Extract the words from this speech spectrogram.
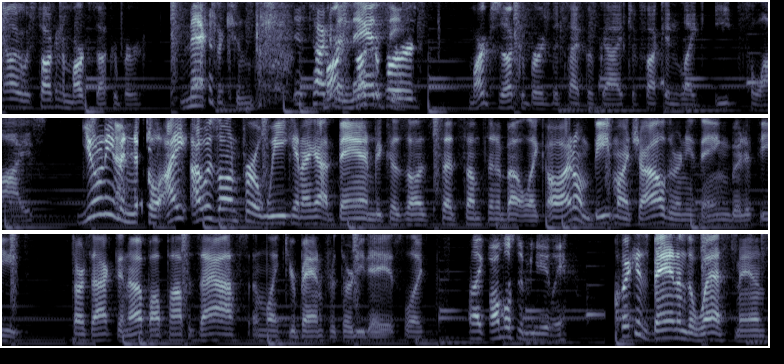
No, I was talking to Mark Zuckerberg. Mexican. he's talking Mark to Nancy. Zuckerberg. Mark Zuckerberg, the type of guy to fucking like eat flies. You don't even know. I, I was on for a week and I got banned because I said something about like, oh, I don't beat my child or anything, but if he starts acting up, I'll pop his ass and like you're banned for 30 days. Like Like almost immediately. quickest ban in the West, man.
